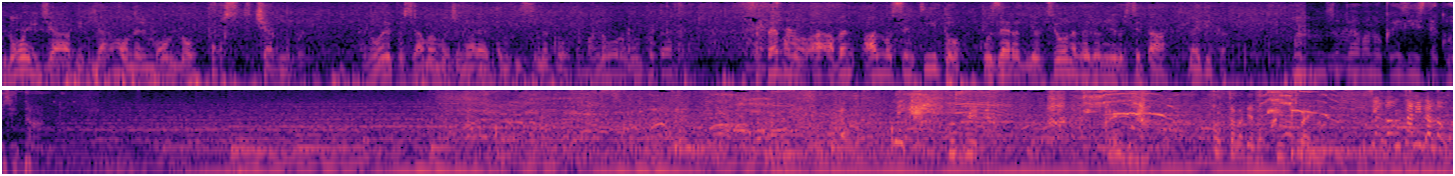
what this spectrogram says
noi già viviamo nel mondo post-Chernobyl. Noi possiamo immaginare tantissime cose, ma loro non potevano sapevano, hanno sentito cos'è radiazione nell'università medica sapevano che esiste così tanto. Michael! Ludmilla! Prendila! Portala via da qui, ti prego! Si allontani da loro!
